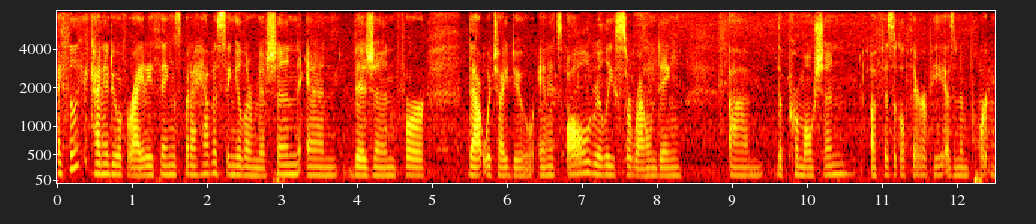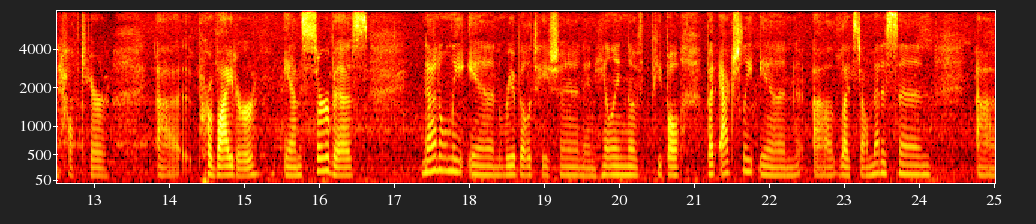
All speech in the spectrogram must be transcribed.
I feel like I kind of do a variety of things, but I have a singular mission and vision for that which I do, and it's all really surrounding um, the promotion of physical therapy as an important healthcare uh, provider and service, not only in rehabilitation and healing of people, but actually in uh, lifestyle medicine, uh,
